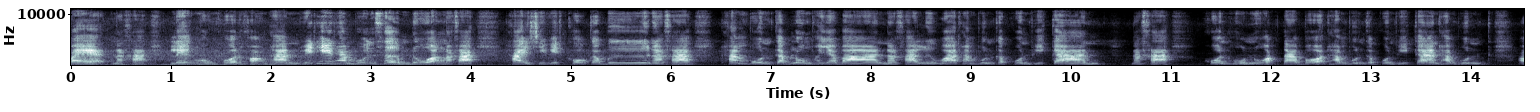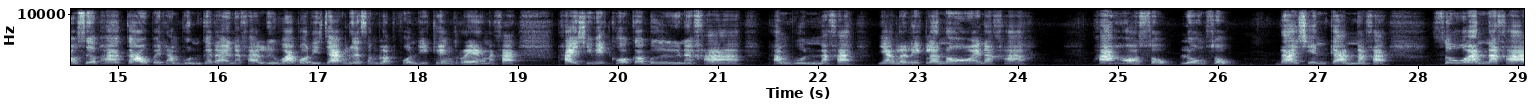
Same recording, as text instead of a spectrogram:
แปดนะคะ เลขมงคลของท่าน วิธีทำบุญเสริมดวงนะคะถ่ายชีวิตโคกระบือนะคะทำบุญกับโรงพยาบาลนะคะ หรือว่าทำบุญกับคนพิการนะคะ คนหูหนวกตาบอดทำบุญกับคนพิการทำบุญเอาเสื้อผ้าเก่าไปทำบุญก็ได้นะคะ หรือว่าบริจาคเลือดสำหรับคนที่แข็งแรงนะคะไทยชีวิตโคกระบือนะคะทำบุญนะคะ อย่างละเล็กละน้อยนะคะ ผ้าห่อศพลงศพได้เช่นกันนะคะ ส่วนนะคะ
